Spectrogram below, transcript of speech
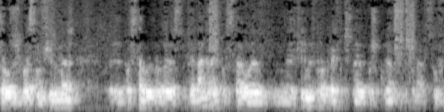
założyć własną firmę, powstały nowe studia nagrań, powstały firmy fonograficzne poszukujące wykonawców.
